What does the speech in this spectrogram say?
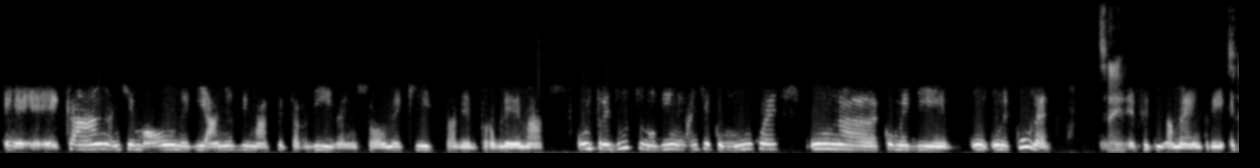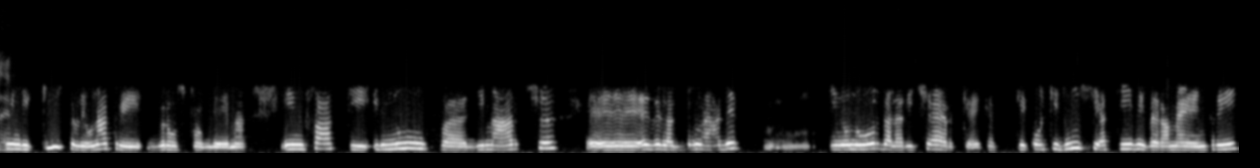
e che hanno anche una diagnosi massa tardiva, insomma, chi sta il problema oltretutto non viene anche comunque una, come di, un, una cura sì. eh, effettivamente sì. e quindi questo è un altro grosso problema. Infatti il NUF di March eh, è la giornata mm, in onore della ricerca, che, che qualcuno si attivi veramente,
